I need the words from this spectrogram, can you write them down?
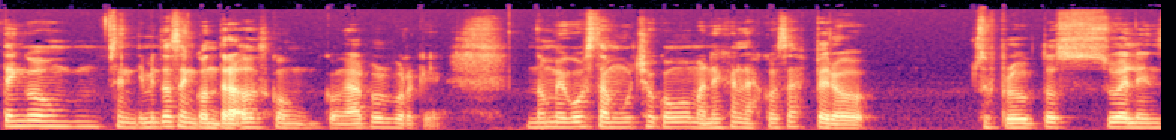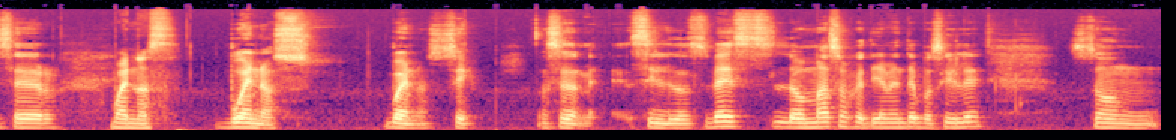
tengo un- sentimientos encontrados con, con Apple porque no me gusta mucho cómo manejan las cosas, pero sus productos suelen ser Buenos. buenos. Buenos, sí. O sea, si los ves lo más objetivamente posible, son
